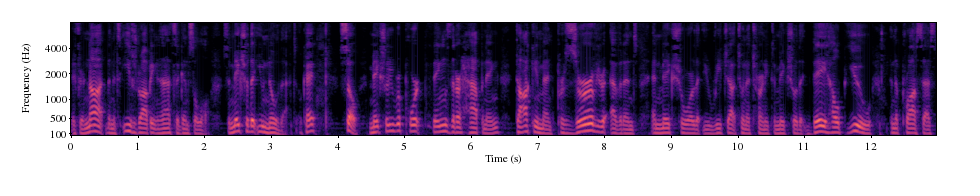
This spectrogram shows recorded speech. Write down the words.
If you're not, then it's eavesdropping and that's against the law. So make sure that you know that, okay? So make sure you report things that are happening, document, preserve your evidence, and make sure that you reach out to an attorney to make sure that they help you in the process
